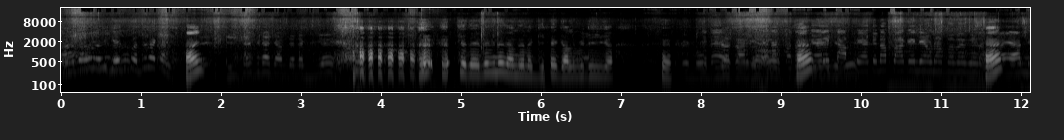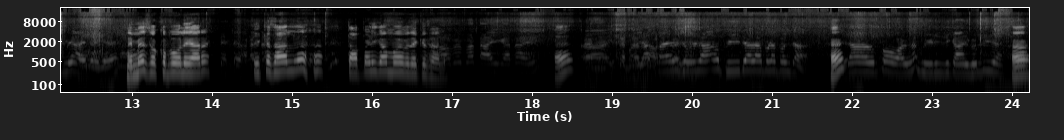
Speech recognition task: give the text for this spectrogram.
ਆ ਤਾਂ ਉਹ ਖੇਤ ਪੱਧਰਾ ਕਰ ਹਾਂ? ਠੀਕ ਹੈ ਬਿਨਾ ਜਾਂਦੇ ਲੱਗੀਏ ਕਿਤੇ ਇਹਦੇ ਵੀ ਨਾ ਜਾਂਦੇ ਲੱਗੀ ਇਹ ਗੱਲ ਵੀ ਠੀਕ ਆ। ਮੋਦੀ ਦਾ ਕਰਦਾ ਹੋ? ਹੈ ਕਾਪਿਆਂ ਚ ਨਾ ਪਾ ਕੇ ਲਿਆਉਣਾ ਪਵੇ ਫਿਰ। ਹੈ? ਯਾਰ ਨਿਮੇ ਆਏ ਨਾ ਗਏ ਨਿੰਮੇ ਸੁੱਖ ਬੋਲ ਯਾਰ। ਇੱਕ ਸਾਲ ਤਾਪੇ ਵਾਲੀ ਕੰਮ ਹੋਏ ਵੇ ਇੱਕ ਸਾਲ। ਪਵੇ ਬਸ ਆਈ ਕਹਿੰਦਾ ਇਹ। ਹੈ? ਆਪਾਂ ਇਹ ਸੁਣ ਲਾ ਉਹ ਫੀਡ ਵਾਲਾ ਆਪਣਾ ਬੰਦਾ। ਹੈ? ਜਿਹੜਾ ਭੋਲ ਨਾ ਫੀਡ ਦੀ ਦੁਕਾਨ ਖੁੱਲੀ ਹੈ। ਹਾਂ।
